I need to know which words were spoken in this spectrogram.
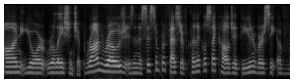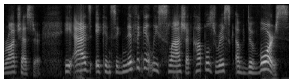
on your relationship. Ron Rogge is an assistant professor of clinical psychology at the University of Rochester. He adds it can significantly slash a couple's risk of divorce,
